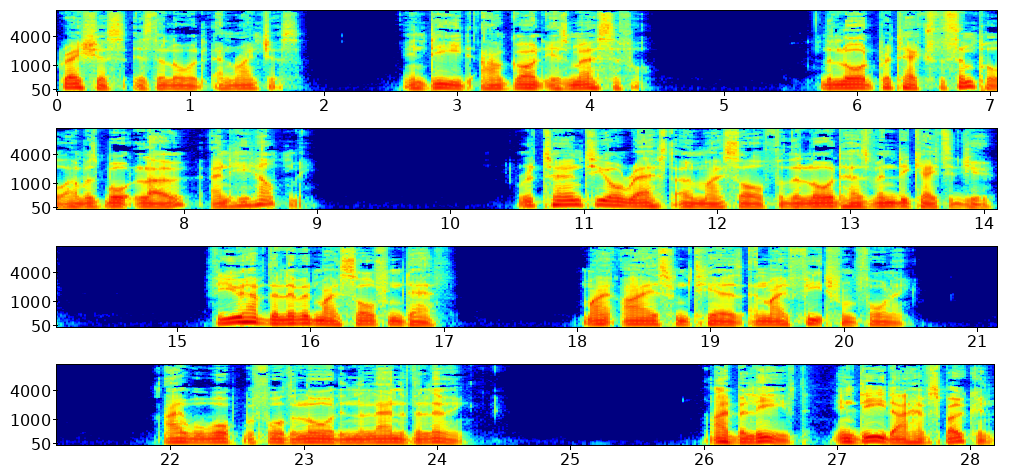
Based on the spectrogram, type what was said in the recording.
Gracious is the Lord and righteous. Indeed, our God is merciful. The Lord protects the simple. I was brought low, and he helped me. Return to your rest, O my soul, for the Lord has vindicated you. For you have delivered my soul from death, my eyes from tears, and my feet from falling. I will walk before the Lord in the land of the living. I believed, indeed I have spoken.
